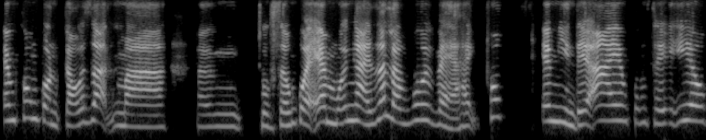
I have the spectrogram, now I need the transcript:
Em không còn cáu giận mà ờ, cuộc sống của em mỗi ngày rất là vui vẻ hạnh phúc. Em nhìn thấy ai em cũng thấy yêu.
